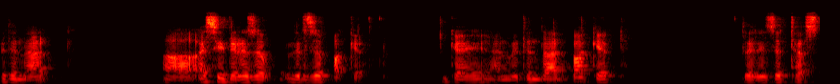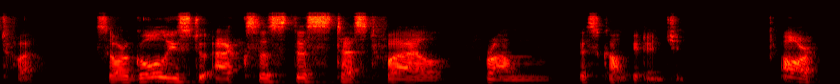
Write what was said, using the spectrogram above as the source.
within that, uh, I see there is a there is a bucket. Okay, and within that bucket, there is a test file. So our goal is to access this test file from this compute engine or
